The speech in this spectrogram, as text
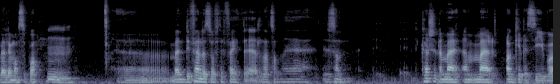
veldig masse på. Mm. Uh, men Defenders of the Fate er litt sånn, det er sånn Kanskje den mer, mer aggressive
